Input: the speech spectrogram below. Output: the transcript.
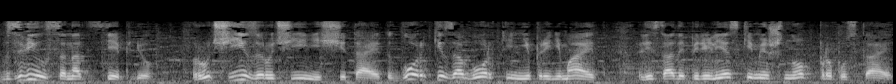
взвился над степью, ручьи за ручьи не считает, горки за горки не принимает, леса до перелески меж ног пропускает.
